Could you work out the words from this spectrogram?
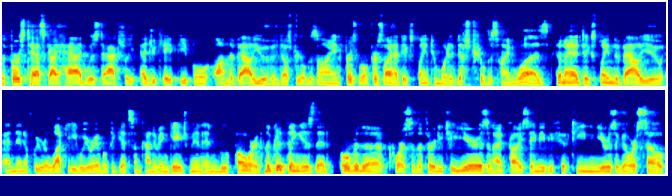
the first task I had was to actually educate people on the value of industrial design. First of all, first of all, I had to explain to them what industrial design was. Then I had to explain the value. And then if we were lucky, we were able to get some kind of engagement and move forward. The good thing is that over the course of the 32 years, and I'd probably say maybe 15 years ago or so,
